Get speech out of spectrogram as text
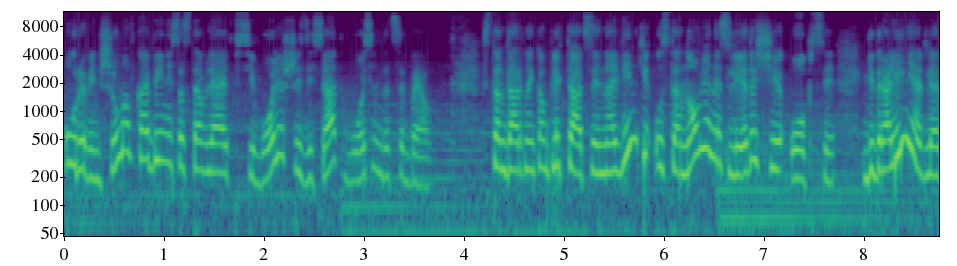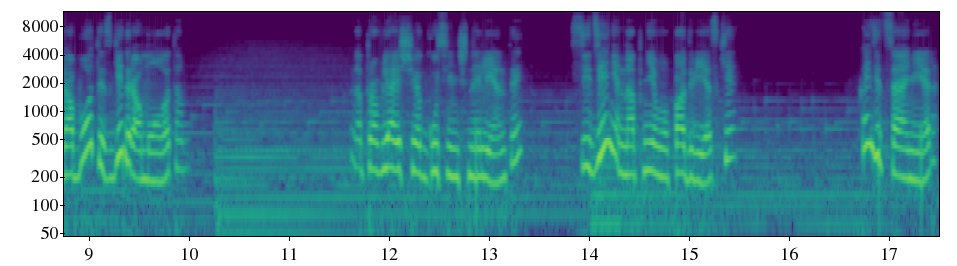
Уровень шума в кабине составляет всего лишь 68 дБ. В стандартной комплектации новинки установлены следующие опции. Гидролиния для работы с гидромолотом, направляющая гусеничной лентой, сиденье на пневмоподвеске, кондиционер,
